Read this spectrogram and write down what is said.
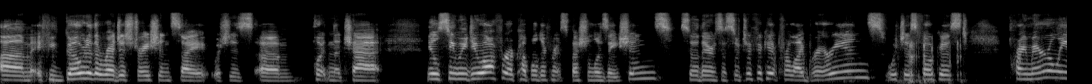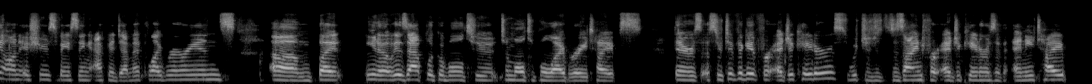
Um, if you go to the registration site, which is um, put in the chat, you'll see we do offer a couple different specializations. So there's a certificate for librarians, which is focused primarily on issues facing academic librarians, um, but you know is applicable to, to multiple library types. There's a certificate for educators, which is designed for educators of any type.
